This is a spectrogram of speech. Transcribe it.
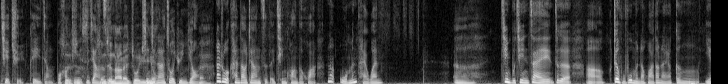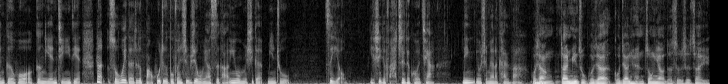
窃取，可以讲不好听，是这样子，甚至拿来做运用，甚至拿来做运用。那如果看到这样子的情况的话，那我们台湾，呃，进不进在这个啊、呃、政府部门的话，当然要更严格或更严谨一点。那所谓的这个保护这个部分，是不是我们要思考？因为我们是一个民主、自由，也是一个法治的国家。您有什么样的看法？我想，在民主国家，国家很重要的是不是在于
